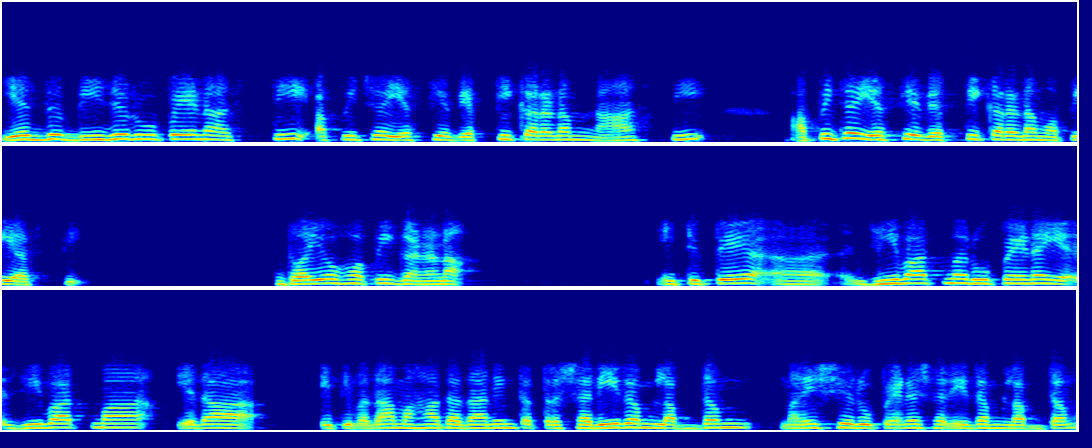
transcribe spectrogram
यद् बीजरूपेण अस्ति, अपि च यस्य व्यक्तीकरणं नास्ति, अपि च यस्य व्यक्तीकरणमपि अस्ति। द्वयोः अपि गणना। इत्युक्ते जीवात्मरूपेण जीवात्मा यदा इति वदामः तदानीं तत्र शरीरं लब्धं, मनुष्यरूपेण शरीरं लब्धं।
